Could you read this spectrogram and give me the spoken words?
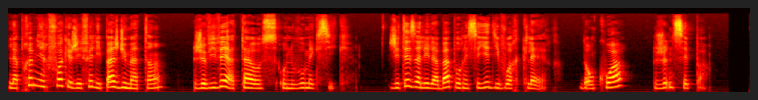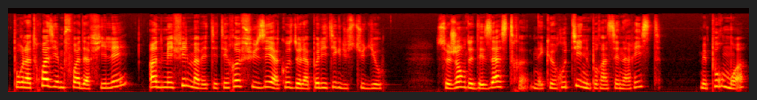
La première fois que j'ai fait les pages du matin, je vivais à Taos, au Nouveau-Mexique. J'étais allé là-bas pour essayer d'y voir clair. Dans quoi? Je ne sais pas. Pour la troisième fois d'affilée, un de mes films avait été refusé à cause de la politique du studio. Ce genre de désastre n'est que routine pour un scénariste, mais pour moi,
